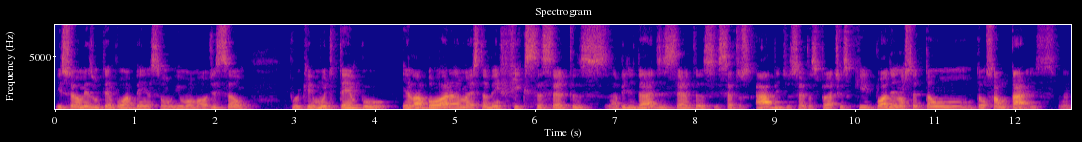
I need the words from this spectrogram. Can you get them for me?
Isso é ao mesmo tempo uma benção e uma maldição, porque muito tempo elabora, mas também fixa certas habilidades, certas, certos hábitos, certas práticas que podem não ser tão, tão salutares. Né?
